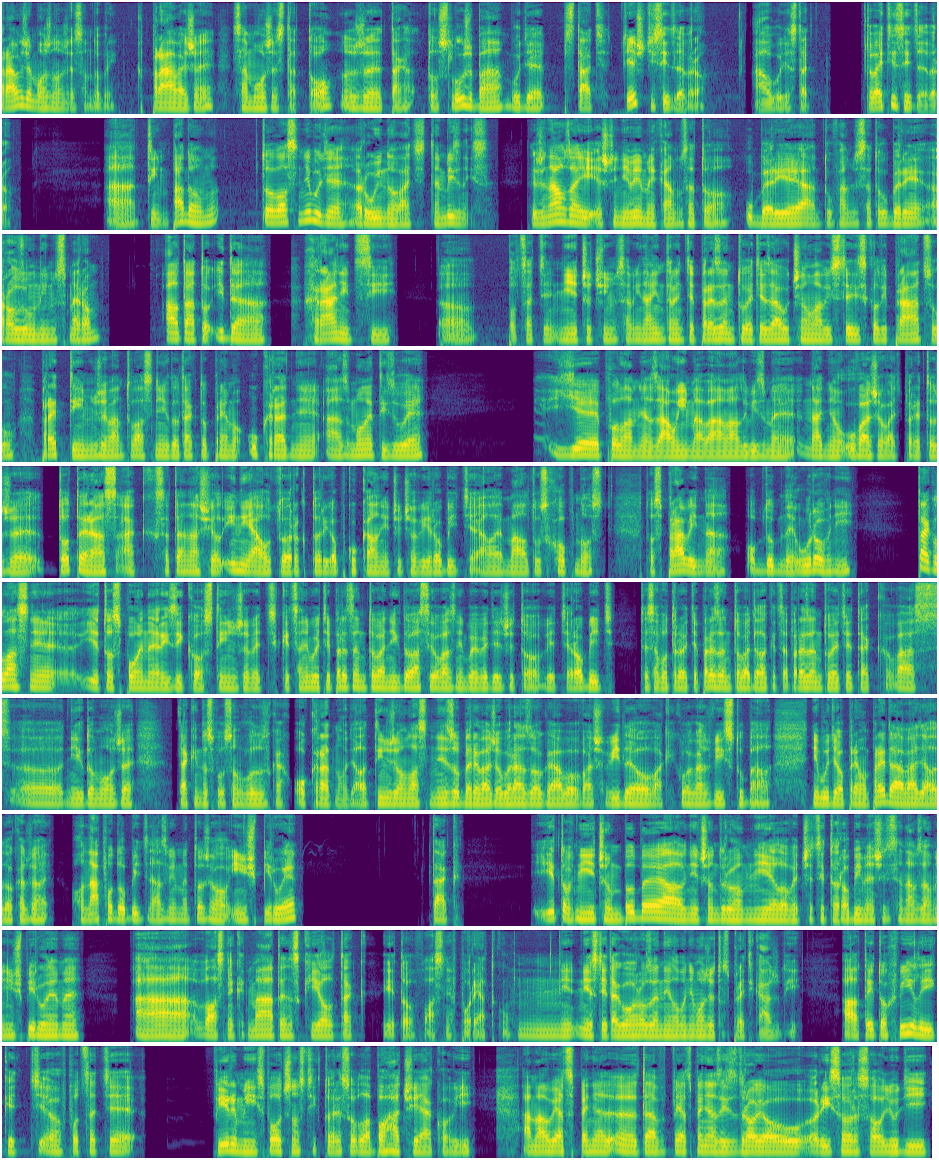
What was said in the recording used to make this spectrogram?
práve, že možno, že som dobrý. Práve, že sa môže stať to, že táto služba bude stať tiež 1000 eur alebo bude stať 2000 eur. A tým pádom to vlastne nebude ruinovať ten biznis. Takže naozaj ešte nevieme, kam sa to uberie a dúfam, že sa to uberie rozumným smerom. Ale táto idea chrániť si uh, v podstate niečo, čím sa vy na internete prezentujete za účelom, aby ste získali prácu predtým, že vám to vlastne niekto takto priamo ukradne a zmonetizuje, je podľa mňa zaujímavá, mali by sme nad ňou uvažovať, pretože doteraz, ak sa tam našiel iný autor, ktorý obkúkal niečo, čo vy robíte, ale mal tú schopnosť to spraviť na obdobnej úrovni, tak vlastne je to spojené riziko s tým, že veď keď sa nebudete prezentovať, nikto asi o vás nebude vedieť, že to viete robiť, Teď sa potrebujete prezentovať, ale keď sa prezentujete, tak vás e, niekto môže takýmto spôsobom v vozovkách okradnúť, ale tým, že on vlastne nezobere váš obrázok alebo váš video, akýkoľvek váš výstup a nebude ho priamo predávať, ale dokáže ho napodobiť, nazvieme to, že ho inšpiruje, tak je to v niečom blbé, ale v niečom druhom nie, lebo všetci to robíme, všetci sa navzájom inšpirujeme a vlastne keď má ten skill, tak je to vlastne v poriadku. Nie, nie ste tak ohrození, lebo nemôže to spreť každý. A v tejto chvíli, keď v podstate firmy, spoločnosti, ktoré sú veľa bohatšie ako vy a majú viac, peňaz, e, tá, viac peňazí, zdrojov, resursov, ľudí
